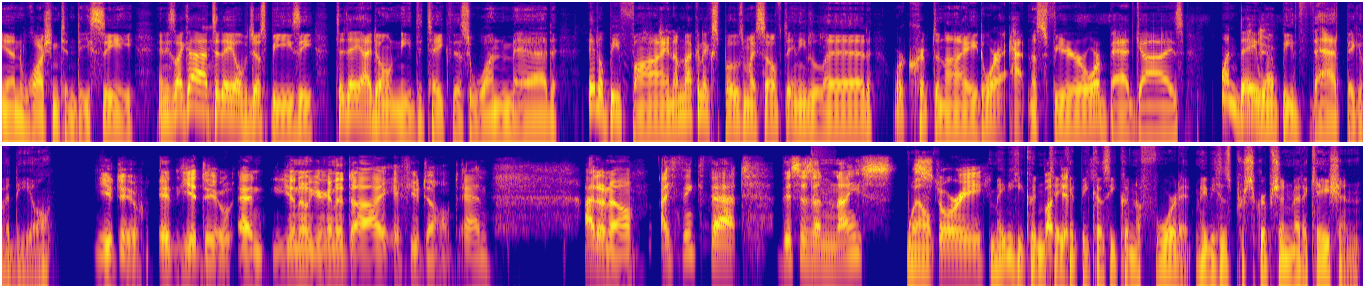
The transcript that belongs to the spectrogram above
in Washington D.C. And he's like, ah, today will just be easy. Today I don't need to take this one med. It'll be fine. I'm not going to expose myself to any lead or kryptonite or atmosphere or bad guys. One day won't be that big of a deal. You do. It, you do. And, you know, you're going to die if you don't. And I don't know. I think that this is a nice Well, story. Maybe he couldn't take it- it because he couldn't afford it. Maybe his prescription medication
